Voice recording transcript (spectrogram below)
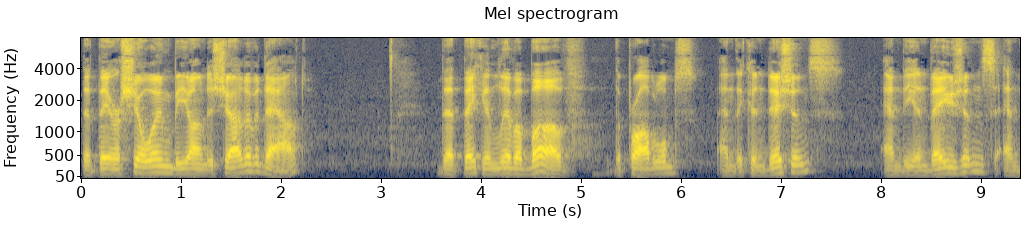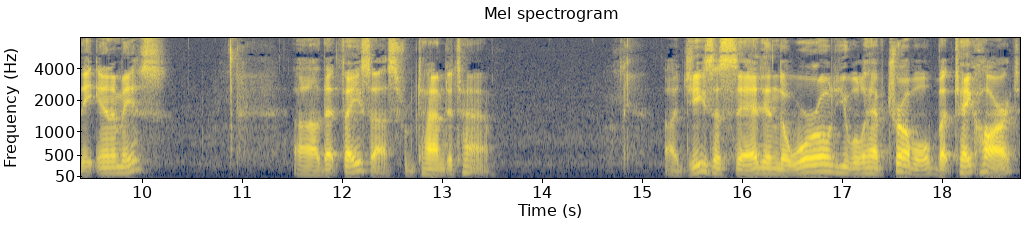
that they are showing beyond a shadow of a doubt that they can live above the problems and the conditions and the invasions and the enemies uh, that face us from time to time. Uh, Jesus said, In the world you will have trouble, but take heart.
